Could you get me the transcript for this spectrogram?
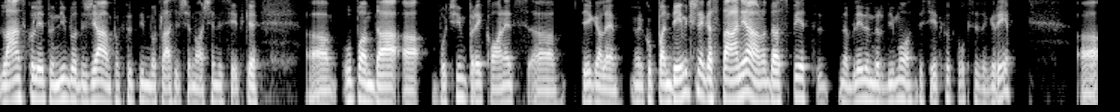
Lansko leto ni bilo dežja, ampak tudi ni bilo klasične nočne desetke. Uh, upam, da uh, bo čim prej konec uh, tega rekel, pandemičnega stanja, no, da spet na bledu naredimo deset, kot se zagre. Uh,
